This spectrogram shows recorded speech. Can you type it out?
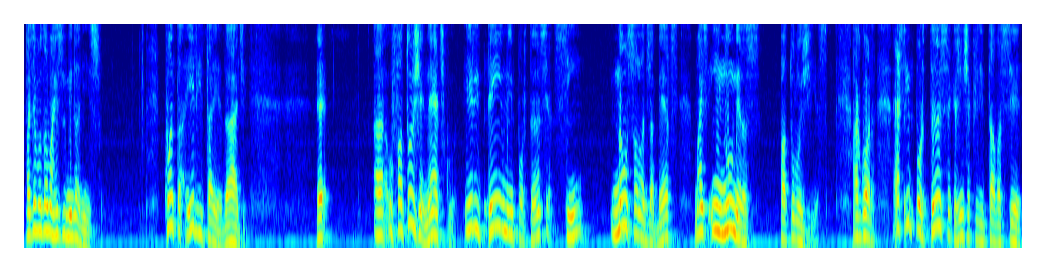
Mas eu vou dar uma resumida nisso. Quanto à hereditariedade, é, a, o fator genético ele tem uma importância, sim, não só na diabetes, mas em inúmeras patologias. Agora, essa importância que a gente acreditava ser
